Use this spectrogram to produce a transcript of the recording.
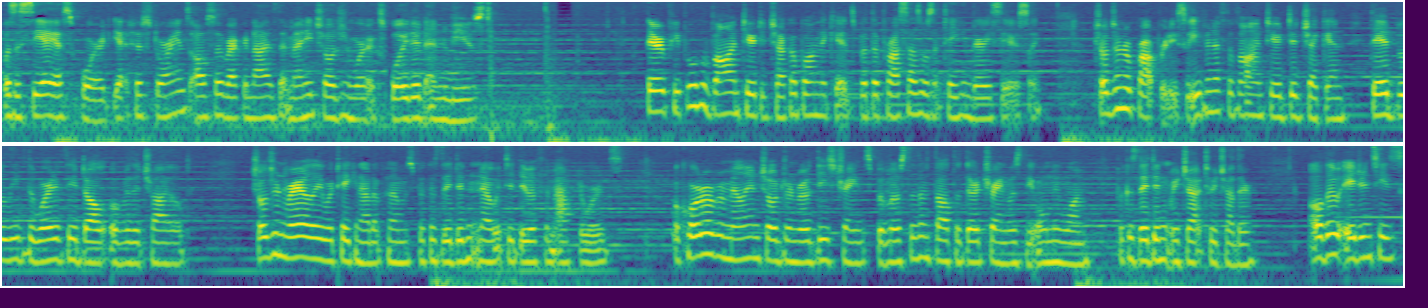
was a CAS ward, yet historians also recognize that many children were exploited and abused. There were people who volunteered to check up on the kids, but the process wasn't taken very seriously. Children were property, so even if the volunteer did check in, they had believed the word of the adult over the child. Children rarely were taken out of homes because they didn't know what to do with them afterwards. A quarter of a million children rode these trains, but most of them thought that their train was the only one because they didn't reach out to each other. Although agencies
